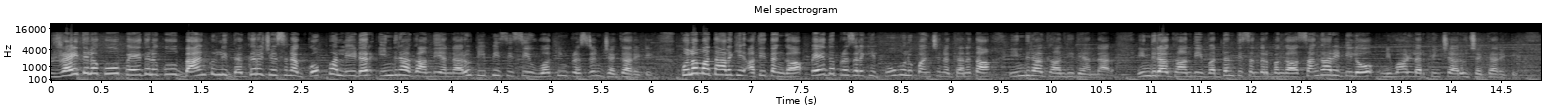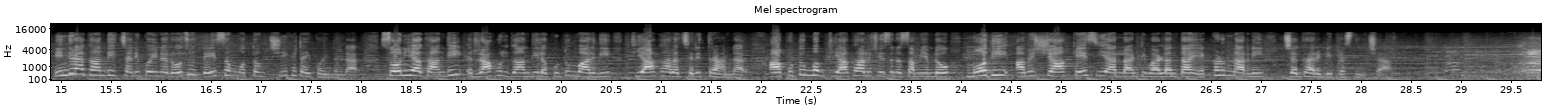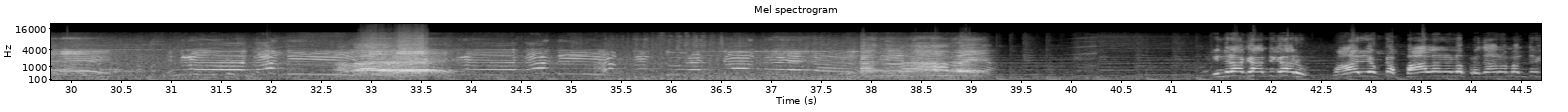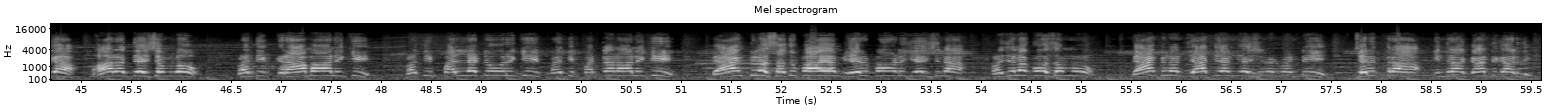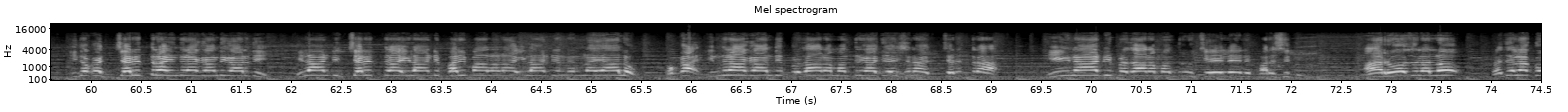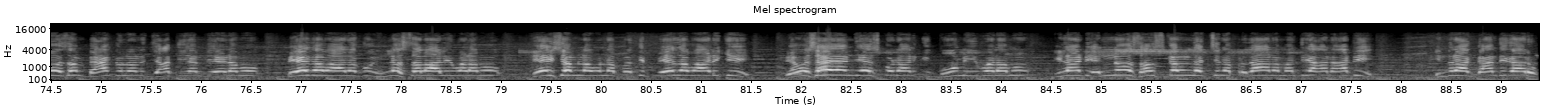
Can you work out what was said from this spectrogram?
రైతులకు పేదలకు బ్యాంకుల్ని దగ్గర చేసిన గొప్ప లీడర్ ఇందిరాగాంధీ అన్నారు టీపీసీసీ వర్కింగ్ ప్రెసిడెంట్ జగ్గారెడ్డి. కుల మతాలకి అతీతంగా పేద ప్రజలకి భూములు పంచిన ఘనత ఇందిరాగాంధీదే అన్నారు. ఇందిరాగాంధీ వర్ధంతి సందర్భంగా సంగారెడ్డిలో నివాళులర్పించారు జగ్గారెడ్డి. ఇందిరాగాంధీ చనిపోయిన రోజు దేశం మొత్తం చీకటైపోయిందన్నారు. సోనియా గాంధీ రాహుల్ గాంధీల కుటుంబానిది త్యాగాల చరిత్ర అన్నారు. ఆ కుటుంబం త్యాగాలు చేసిన సమయంలో మోదీ అమిత్ షా కేసీఆర్ లాంటి వాళ్ళంతా ఎక్కడున్నారని జగ్గారెడ్డి ప్రశ్నించారు. ఇందిరాగాంధీ గారు వారి యొక్క పాలనలో ప్రధానమంత్రిగా భారతదేశంలో ప్రతి గ్రామానికి ప్రతి పల్లెటూరికి ప్రతి పట్టణానికి బ్యాంకుల సదుపాయం ఏర్పాటు చేసిన ప్రజల కోసము బ్యాంకులను జాతీయం చేసినటువంటి చరిత్ర ఇందిరాగాంధీ గారిది. ఇది ఒక చరిత్ర ఇందిరాగాంధీ గారిది. ఇలాంటి చరిత్ర ఇలాంటి పరిపాలన ఇలాంటి నిర్ణయాలు ఒక ఇందిరాగాంధీ ప్రధానమంత్రిగా చేసిన చరిత్ర ఈనాటి ప్రధానమంత్రులు చేయలేని పరిస్థితి. ఆ రోజులలో ప్రజల కోసం బ్యాంకులను జాతీయం చేయడము పేదవాళ్ళకు ఇళ్ళ స్థలాలు ఇవ్వడము దేశంలో ఉన్న ప్రతి పేదవాడికి వ్యవసాయం చేసుకోవడానికి భూమి ఇవ్వడము ఇలాంటి ఎన్నో సంస్కరణలు వచ్చిన ప్రధానమంత్రి ఆనాటి ఇందిరా గాంధీ గారు.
